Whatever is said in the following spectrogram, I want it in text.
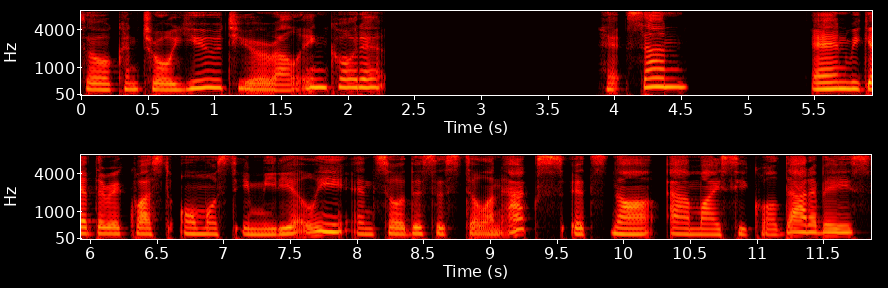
So control U to URL encode it, hit send, and we get the request almost immediately. And so this is still an X, it's not a MySQL database.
